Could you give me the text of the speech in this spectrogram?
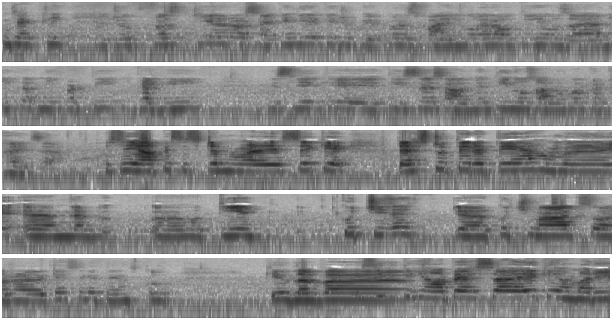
ایگزیکٹلی تو جو فرسٹ ایئر اور سیکنڈ ایئر کے جو پیپرز فائل وغیرہ ہوتی ہیں وہ ضائع نہیں کرنی پڑتی کرنی اس لیے کہ تیسرے سال میں تینوں سالوں کا اکٹھا ایگزام ہوتا جیسے یہاں پہ سسٹم ہمارے ایسے کہ ٹیسٹ ہوتے رہتے ہیں ہمیں مطلب ہوتی ہیں۔ کچھ چیزیں کچھ مارکس اور کیسے کہتے ہیں اس کو؟ کہ مطلب یہاں پہ ایسا ہے کہ ہماری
